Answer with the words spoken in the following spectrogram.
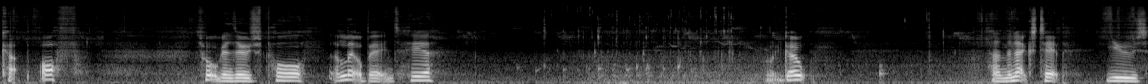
cap off. So what we're to do is just pour a little bit into here. There we go. And the next tip, use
